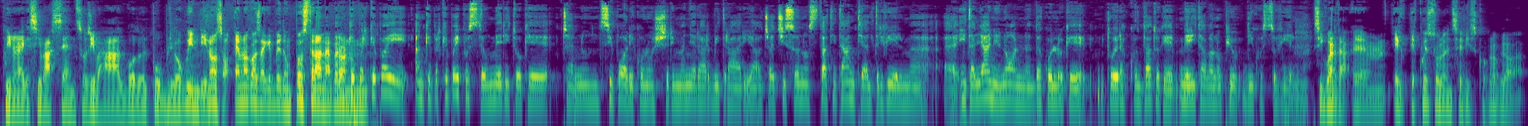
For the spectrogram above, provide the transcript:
qui non è che si va a senso, si va al voto del pubblico, quindi non so, è una cosa che vedo un po' strana, no, però anche perché mi... poi, anche perché poi questo è un merito che cioè, non si può riconoscere in maniera arbitraria, cioè ci sono stati tanti altri film eh, italiani e non da quello che tu hai raccontato che meritavano più di questo film. Sì, guarda, ehm, e, e questo lo inserisco proprio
